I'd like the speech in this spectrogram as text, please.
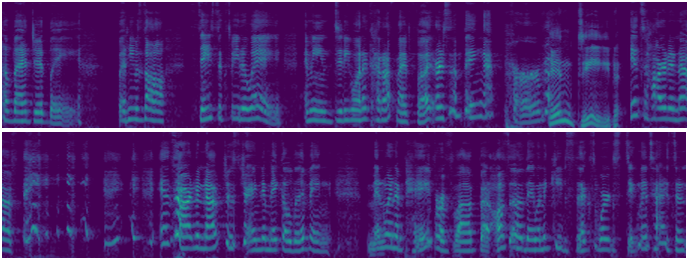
Allegedly. But he was all, stay six feet away. I mean, did he want to cut off my foot or something? Perv. Indeed. It's hard enough. it's hard enough just trying to make a living. Men want to pay for fluff, but also they want to keep sex work stigmatized and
